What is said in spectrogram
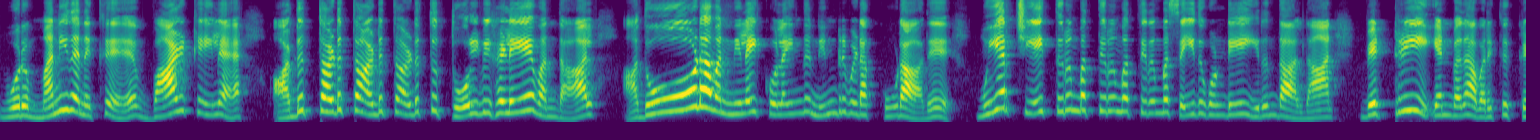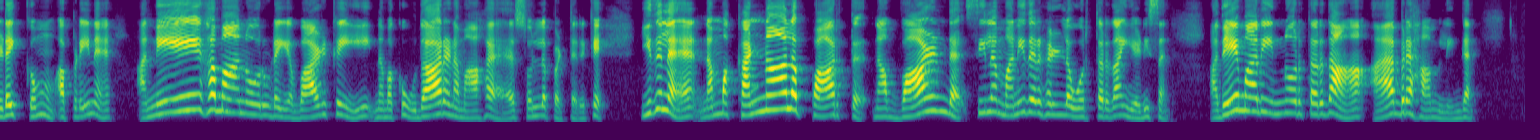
ஒரு மனிதனுக்கு வாழ்க்கையில் அடுத்தடுத்து அடுத்து அடுத்து தோல்விகளே வந்தால் அதோடு அவன் நிலை குலைந்து நின்றுவிடக்கூடாது முயற்சியை திரும்ப திரும்ப திரும்ப செய்து கொண்டே இருந்தால்தான் வெற்றி என்பது அவருக்கு கிடைக்கும் அப்படின்னு அநேகமானோருடைய வாழ்க்கை நமக்கு உதாரணமாக சொல்லப்பட்டிருக்கு. இதில் நம்ம கண்ணால் பார்த்து நாம் வாழ்ந்த சில மனிதர்களில் ஒருத்தர் தான் எடிசன். அதே மாதிரி இன்னொருத்தர் தான் ஆப்ரஹாம் லிங்கன்.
